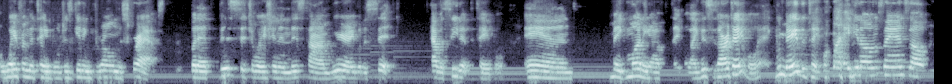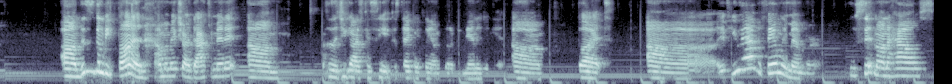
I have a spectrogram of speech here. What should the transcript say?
away from the table, just getting thrown the scraps. But at this situation and this time, we're able to sit, have a seat at the table, and make money off the table. Like this is our table. We made the table. Like you know what I'm saying? So um, this is gonna be fun. I'm gonna make sure I document it um, so that you guys can see it because technically I'm gonna be managing it. Um, but uh, if you have a family member who's sitting on a house,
